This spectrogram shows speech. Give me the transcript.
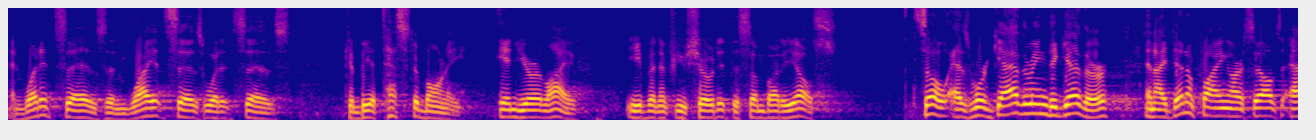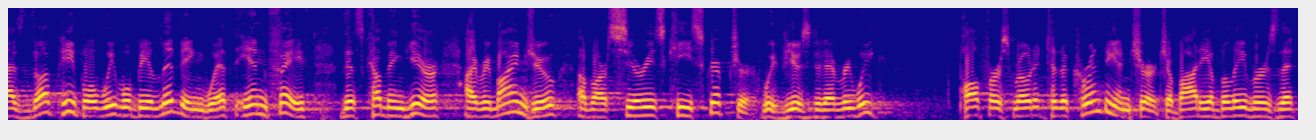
And what it says and why it says what it says can be a testimony in your life even if you showed it to somebody else. So, as we're gathering together and identifying ourselves as the people we will be living with in faith this coming year, I remind you of our series key scripture. We've used it every week. Paul first wrote it to the Corinthian church, a body of believers that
